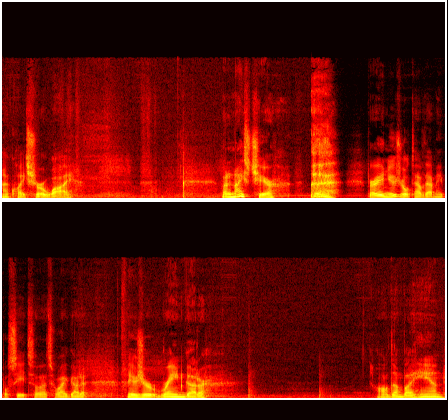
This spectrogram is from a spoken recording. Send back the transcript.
Not quite sure why. But a nice chair. Very unusual to have that maple seat, so that's why I got it. There's your rain gutter. All done by hand.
